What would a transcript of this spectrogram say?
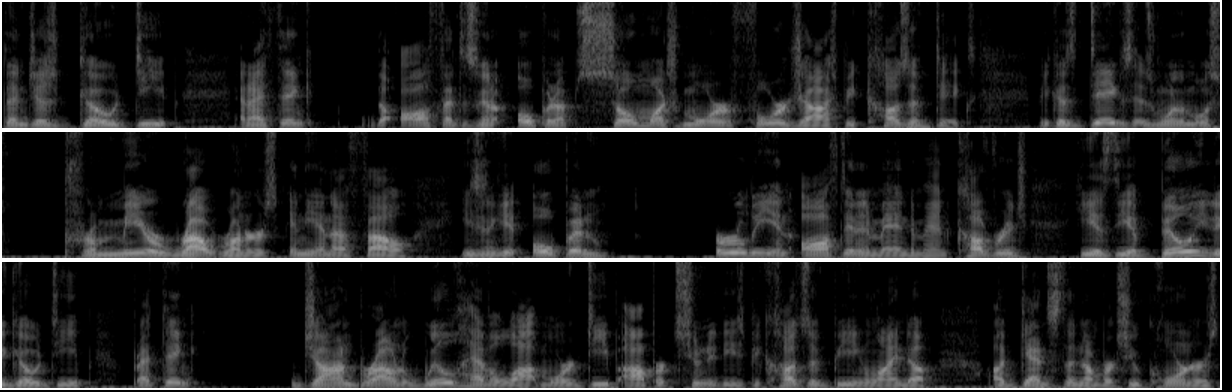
than just go deep. And I think the offense is going to open up so much more for Josh because of Diggs. Because Diggs is one of the most premier route runners in the NFL. He's going to get open early and often in man to man coverage. He has the ability to go deep, but I think John Brown will have a lot more deep opportunities because of being lined up against the number two corners.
